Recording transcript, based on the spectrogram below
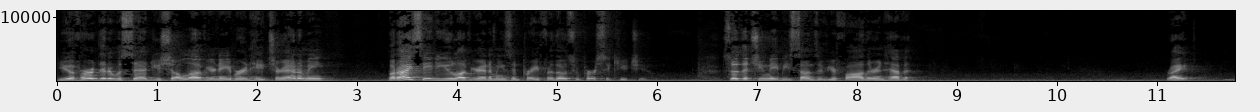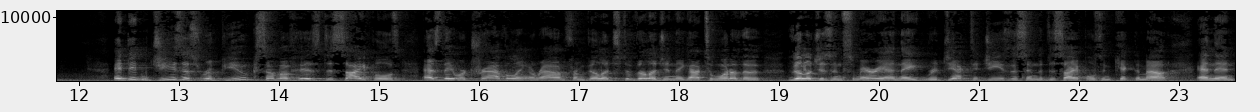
You have heard that it was said, You shall love your neighbor and hate your enemy? But I say to you, love your enemies and pray for those who persecute you, so that you may be sons of your Father in heaven. Right? And didn't Jesus rebuke some of his disciples as they were traveling around from village to village? And they got to one of the villages in Samaria and they rejected Jesus and the disciples and kicked them out. And then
